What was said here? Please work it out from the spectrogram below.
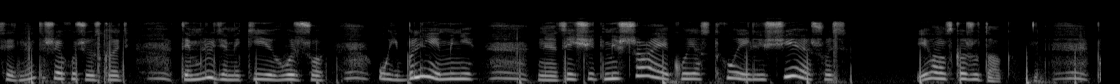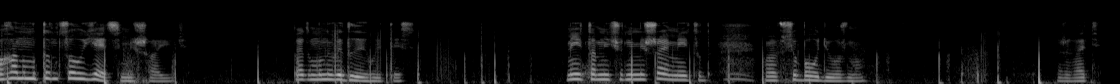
Кстати, знаєте, що я хочу сказати тим людям, які говорять, що ой, блін, мені е, цей щит мішає, коли я строю, або ще щось. Я вам скажу так. Поганому танцору яйця мішають. Поэтому не видригуйтесь. Мені там нічого не мішає, мені тут е, все балдежно. Жрать.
